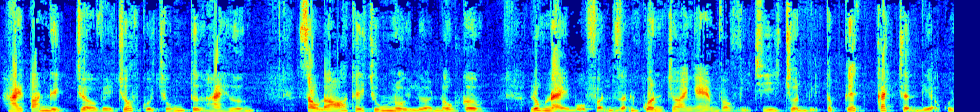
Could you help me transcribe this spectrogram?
hai toán địch trở về chốt của chúng từ hai hướng. Sau đó thấy chúng nổi lửa nấu cơm. Lúc này bộ phận dẫn quân cho anh em vào vị trí chuẩn bị tập kết cách trận địa của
